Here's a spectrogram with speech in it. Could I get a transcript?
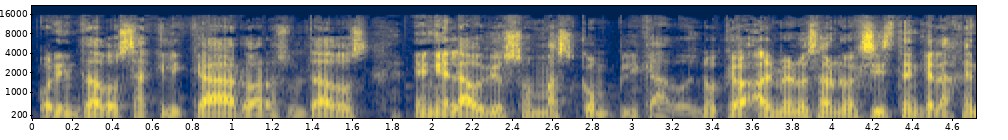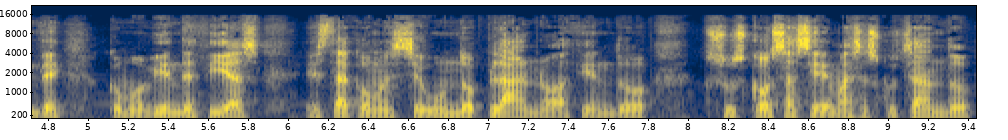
orientados a clicar o a resultados, en el audio son más complicados, ¿no? Que al menos aún no existen, que la gente, como bien decías, está como en segundo plano haciendo sus cosas y además escuchando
